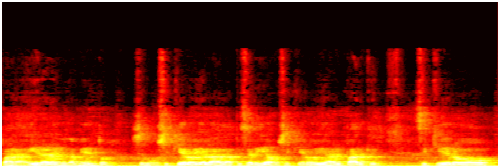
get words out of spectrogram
para ir al ayuntamiento, o si quiero ir a la, pizzería, o si quiero ir al parque, si quiero,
